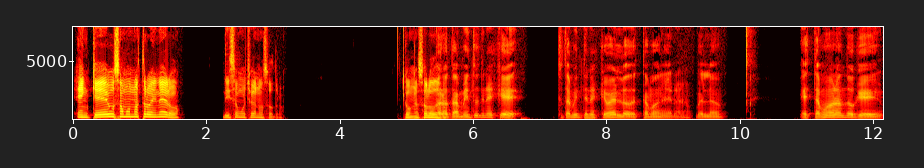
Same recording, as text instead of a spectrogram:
en qué usamos nuestro dinero, dice mucho de nosotros. Con eso lo dejo. Pero también tú tienes que, tú también tienes que verlo de esta manera, ¿verdad? Estamos hablando que,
